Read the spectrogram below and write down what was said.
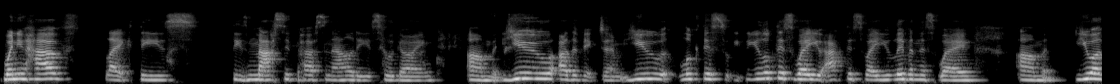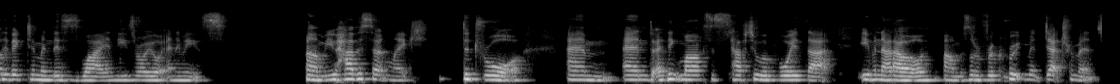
when you have like these these massive personalities who are going um, you are the victim. You look this you look this way you act this way you live in this way. Um, you are the victim and this is why and these are all your enemies. Um, you have a certain like the draw. Um, and I think Marxists have to avoid that even at our um, sort of recruitment detriment,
